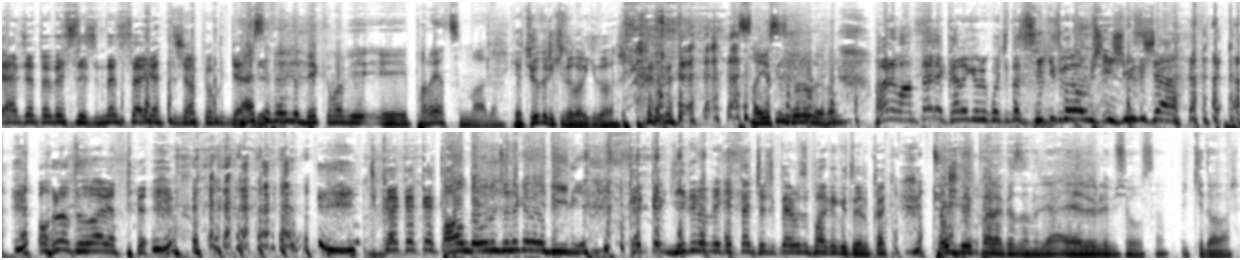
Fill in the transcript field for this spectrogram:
Ercan Taner sitesinden Sergen attı şampiyonluk Her geldi. diye. seferinde Beckham'a bir e, para yatsın madem. Yatıyordur 2 dolar 2 dolar. Sayısız gol alıyorum. Hanım Antalya Karagümrük maçında 8 gol olmuş işimiz iş ha. 16 dolar yattı. Kalk kalk kalk. Pound'a vurunca ne kadar iyi diye. Kalk kalk. 7 memleketten çocuklarımızı parka götürelim kalk. Çok büyük para kazanır ya eğer öyle bir şey olsa. 2 dolar.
